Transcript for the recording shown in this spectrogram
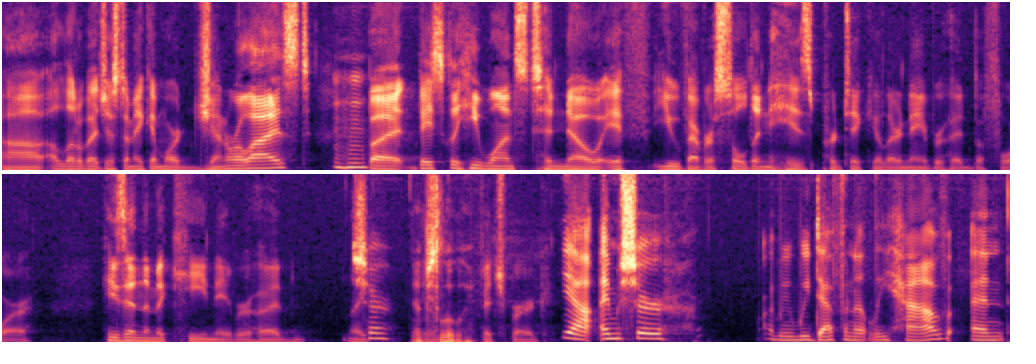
uh, a little bit just to make it more generalized. But basically, he wants to know if you've ever sold in his particular neighborhood before. He's in the McKee neighborhood. Like Sure. Absolutely. Fitchburg. Yeah, I'm sure. I mean, we definitely have, and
